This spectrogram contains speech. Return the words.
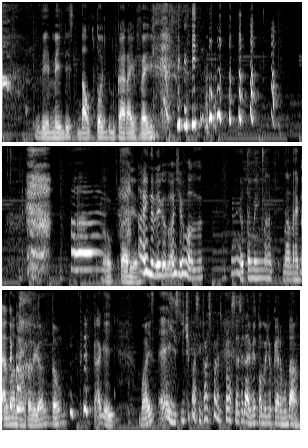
vermelho desse daltônico do caralho, velho. oh, putaria. Ainda bem que eu gosto de rosa. É, eu também nada reclamar nada não, tá ligado? Então, caguei. Mas é isso. E tipo assim, faz parte do processo. Lá, eventualmente eu quero mudar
